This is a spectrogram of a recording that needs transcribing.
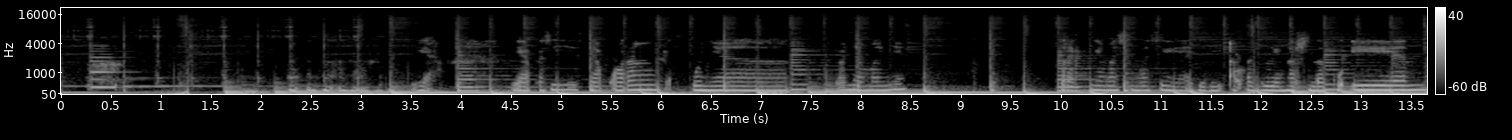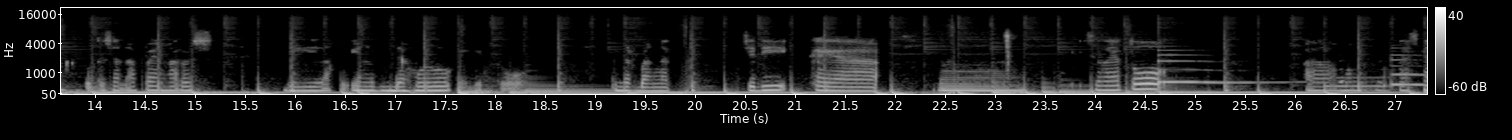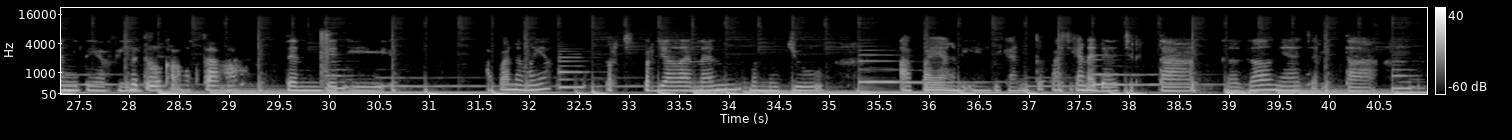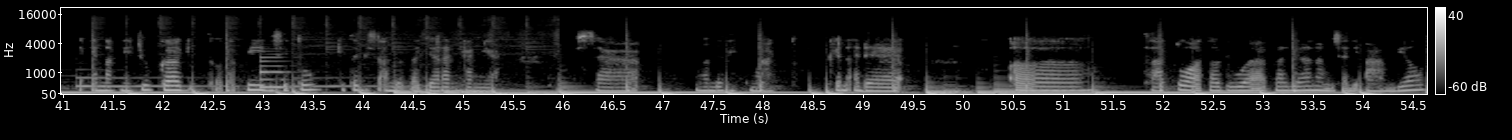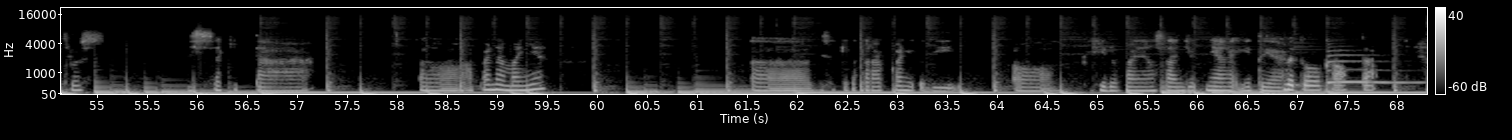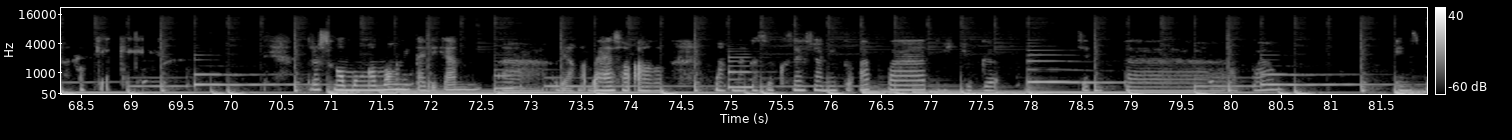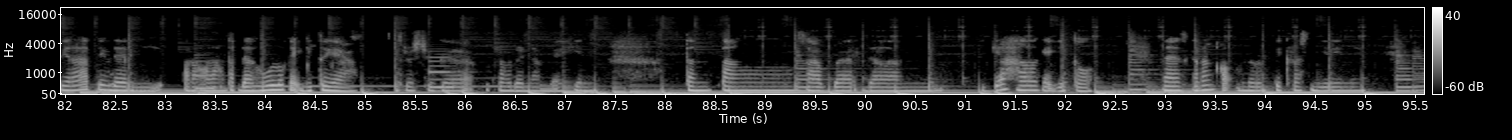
Ya ya pasti setiap orang punya apa namanya tracknya masing-masing ya. Jadi apa dulu yang harus dilakuin keputusan apa yang harus dilakuin lebih dahulu kayak gitu. Bener banget. Jadi kayak hmm, istilahnya tuh uh, memprioritaskan gitu ya Vi betul kak Okta dan jadi apa namanya per perjalanan menuju apa yang diimpikan itu pasti kan ada cerita gagalnya cerita enaknya juga gitu. Tapi di situ kita bisa ambil pelajaran kan ya. Bisa mengambil hikmah gitu. mungkin ada uh, satu atau dua pelajaran yang bisa diambil terus bisa kita uh, apa namanya uh, bisa kita terapkan gitu di uh, kehidupan yang selanjutnya kayak gitu ya. Betul kak oke oke terus ngomong-ngomong nih tadi kan uh, udah bahas soal makna kesuksesan itu apa terus juga cerita apa inspiratif dari orang-orang terdahulu kayak gitu ya. Terus juga kita udah nambahin tentang sabar dalam tiga hal kayak gitu. Nah sekarang kalau menurut Fikra sendiri nih,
